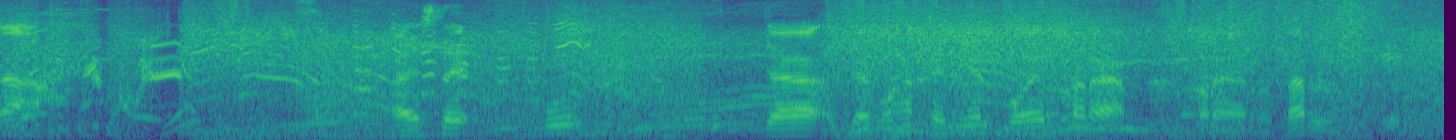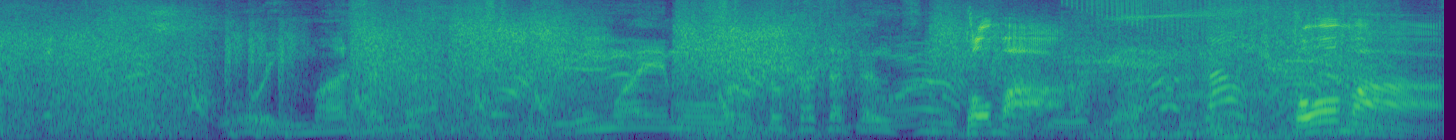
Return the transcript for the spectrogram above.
Ah. A este ya, ya Gohan tenía el poder para para derrotarlo. ¡Toma! ¡Toma!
